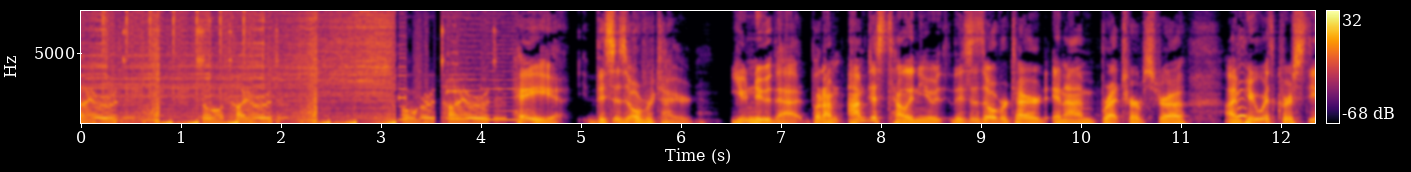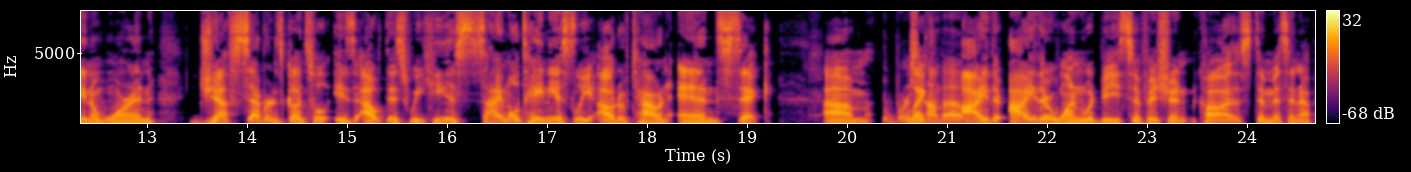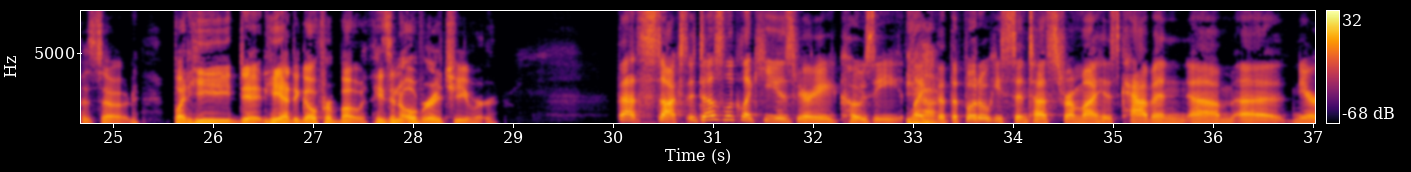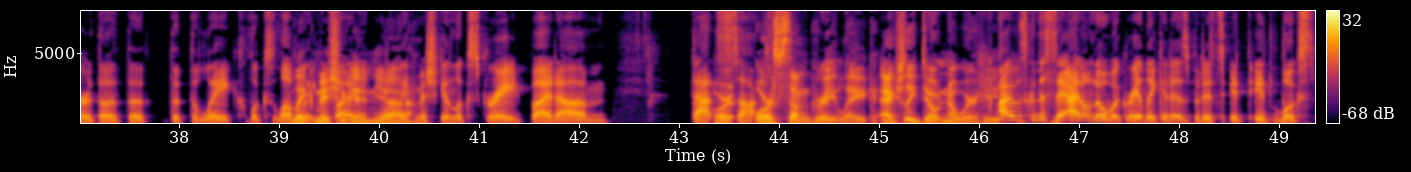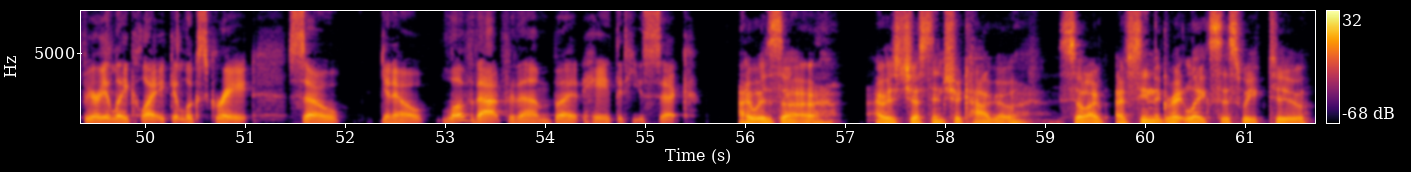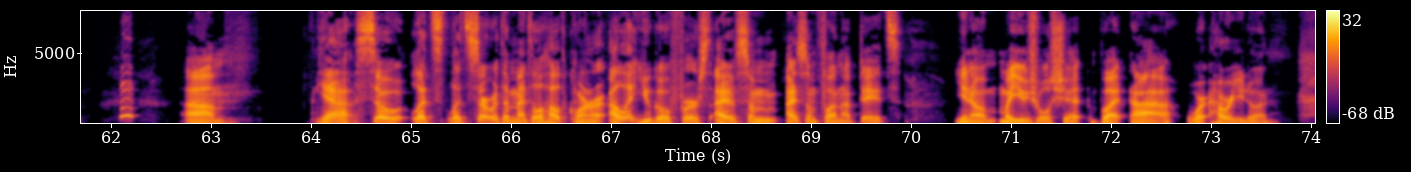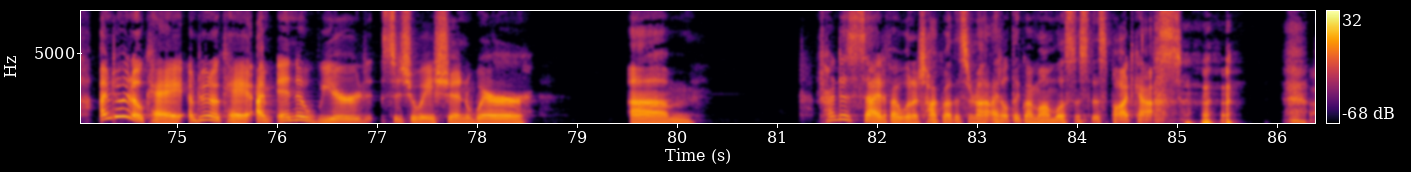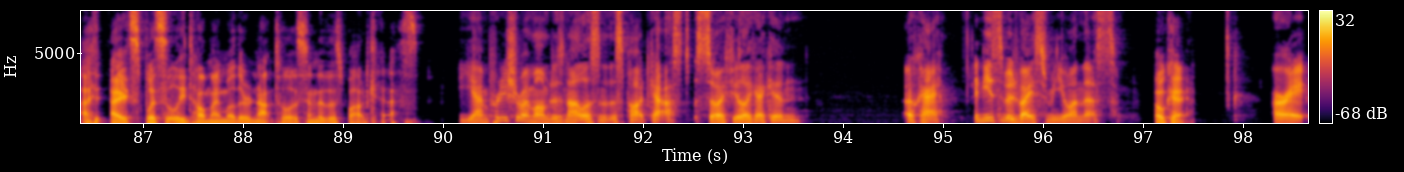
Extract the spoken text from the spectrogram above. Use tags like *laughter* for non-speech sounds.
tired, so tired, overtired. Hey, this is Overtired. You knew that, but I'm I'm just telling you, this is Overtired, and I'm Brett Terpstra. I'm here with Christina Warren. Jeff Severns Guntzel is out this week. He is simultaneously out of town and sick. Um, The worst like combo. either either one would be sufficient cause to miss an episode, but he did. He had to go for both. He's an overachiever. That sucks. It does look like he is very cozy. Yeah. Like that the photo he sent us from uh, his cabin um, uh, near the, the the the lake looks lovely. Lake Michigan, yeah. Lake Michigan looks great, but um, that or sucks. or some Great Lake. I actually don't know where he. I was gonna say I don't know what Great Lake it is, but it's it it looks very lake like. It looks great. So you know, love that for them, but hate that he's sick. I was uh I was just in Chicago, so I've I've seen the Great Lakes this week too. um yeah, so let's let's start with the mental health corner. I'll let you go first. I have some I have some fun updates. You know, my usual shit. But uh where how are you doing? I'm doing okay. I'm doing okay. I'm in a weird situation where um I'm trying to decide if I want to talk about this or not. I don't think my mom listens to this podcast. *laughs* I, I explicitly tell my mother not to listen to this podcast. yeah, I'm pretty sure my mom does not listen to this podcast. So I feel like I can Okay. I need some advice from you on this. Okay. All right.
